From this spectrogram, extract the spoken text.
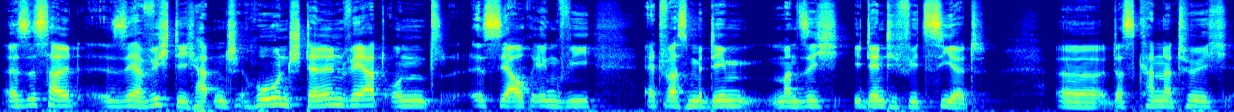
es ist halt sehr wichtig, hat einen hohen Stellenwert und ist ja auch irgendwie etwas, mit dem man sich identifiziert. Äh, das kann natürlich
